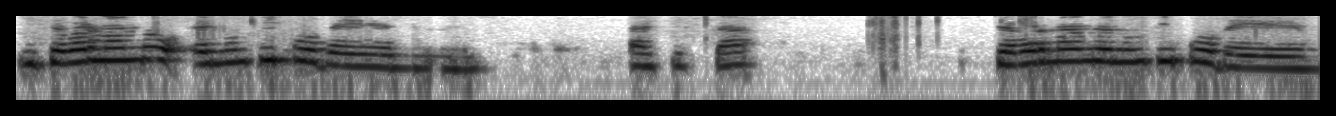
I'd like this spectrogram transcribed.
Y se va armando en un tipo de, aquí está, se va armando en un tipo de,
